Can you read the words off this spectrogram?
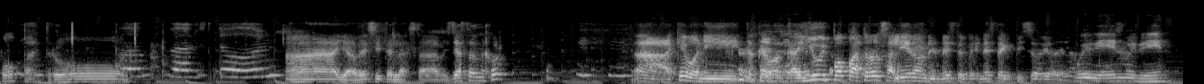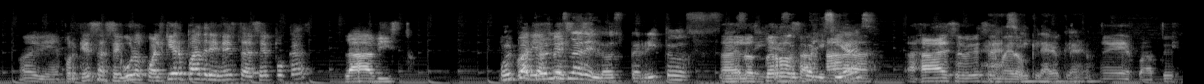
Po Patrón. Ah, ya ves si te la sabes. ¿Ya estás mejor? Ah, qué bonito. Qué bon- Cayu y Po Patrón salieron en este, en este episodio de la. Muy bien, muy bien. Muy bien, porque esa seguro cualquier padre en estas épocas la ha visto. Hoy Patrón es la de los perritos. La de los este, perros. que son policías. Ajá, ajá, ese, ese Ah, mero. sí, claro, claro. Eh, papi.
